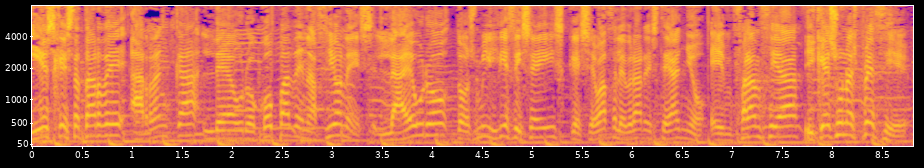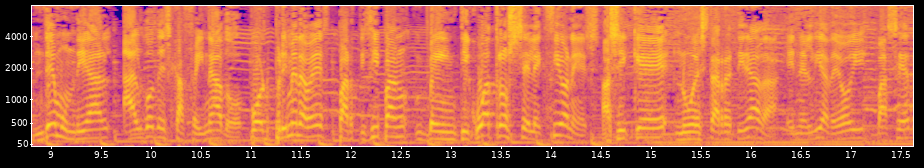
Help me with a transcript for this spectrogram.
Y es que esta tarde arranca la Eurocopa de Naciones, la Euro 2016, que se va a celebrar este año en Francia y que es una especie de mundial algo descafeinado. Por primera vez participan 24 selecciones, así que nuestra retirada en el día de hoy va a ser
